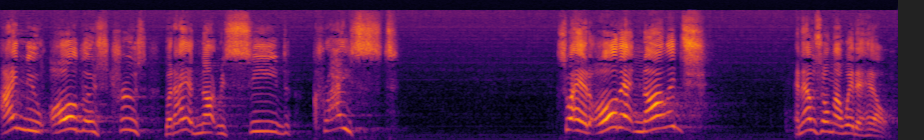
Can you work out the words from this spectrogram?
I knew all those truths, but I had not received Christ. So I had all that knowledge, and I was on my way to hell.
